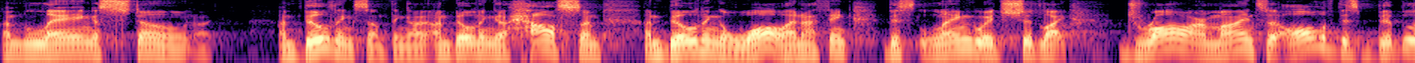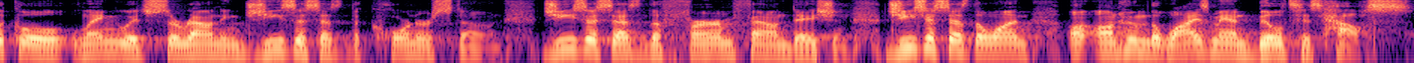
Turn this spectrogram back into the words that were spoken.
I'm laying a stone. I'm building something. I'm building a house. I'm, I'm building a wall. And I think this language should like draw our minds to all of this biblical language surrounding Jesus as the cornerstone, Jesus as the firm foundation, Jesus as the one on whom the wise man builds his house,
